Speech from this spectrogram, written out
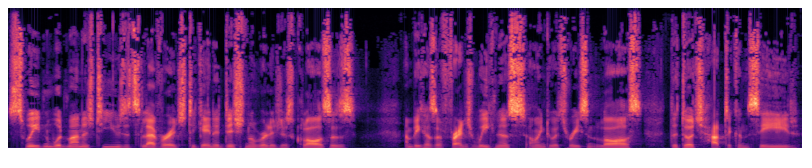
Sweden would manage to use its leverage to gain additional religious clauses, and because of French weakness owing to its recent loss, the Dutch had to concede,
